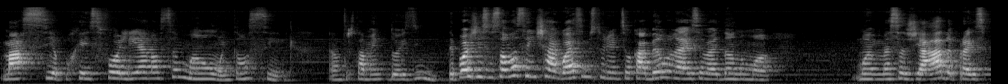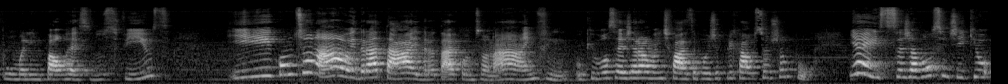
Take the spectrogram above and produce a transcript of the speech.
macia, porque esfolia a nossa mão. Então, assim, é um tratamento dois em um. Depois disso, é só você enxaguar essa misturinha do seu cabelo, né? E você vai dando uma, uma massageada pra espuma limpar o resto dos fios. E condicionar, hidratar, hidratar, condicionar, enfim, o que você geralmente faz depois de aplicar o seu shampoo. E é isso, vocês já vão sentir que o,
